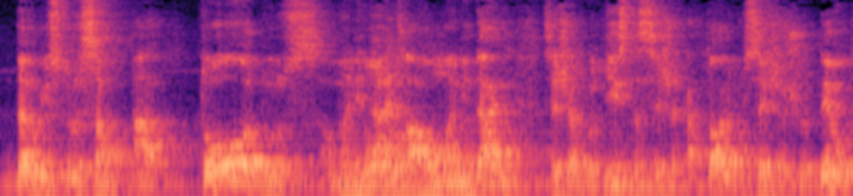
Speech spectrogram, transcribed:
dão instrução a todos, A humanidade. a humanidade, seja budista, seja católico, seja judeu,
